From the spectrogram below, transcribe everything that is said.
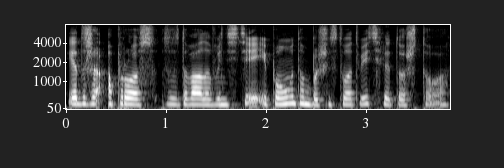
Я даже опрос создавала в инсте, и, по-моему, там большинство ответили то, что,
